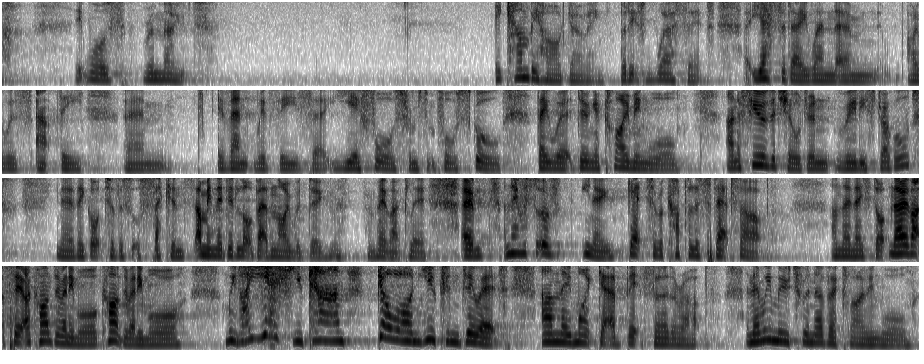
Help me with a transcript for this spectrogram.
it was remote. it can be hard going, but it's worth it. Uh, yesterday, when um, I was at the um, event with these uh, year fours from St Paul's School, they were doing a climbing wall, and a few of the children really struggled. You know, they got to the sort of second, I mean, they did a lot better than I would do, I'll make that clear. Um, and they were sort of, you know, get to a couple of steps up, and then they stop. No, that's it. I can't do any more. Can't do any more. And we'd be like, yes, you can. Go on, you can do it. And they might get a bit further up. And then we moved to another climbing wall,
